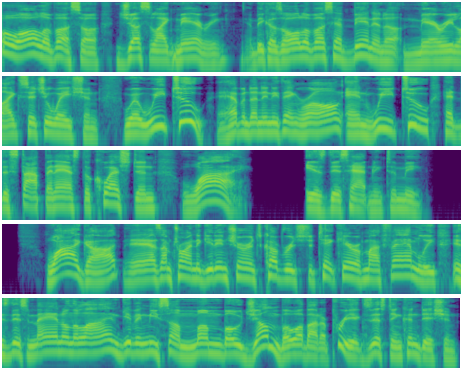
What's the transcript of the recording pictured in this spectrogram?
Oh, all of us are just like Mary, because all of us have been in a Mary like situation where we too haven't done anything wrong, and we too had to stop and ask the question, why is this happening to me? Why, God, as I'm trying to get insurance coverage to take care of my family, is this man on the line giving me some mumbo jumbo about a pre existing condition?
